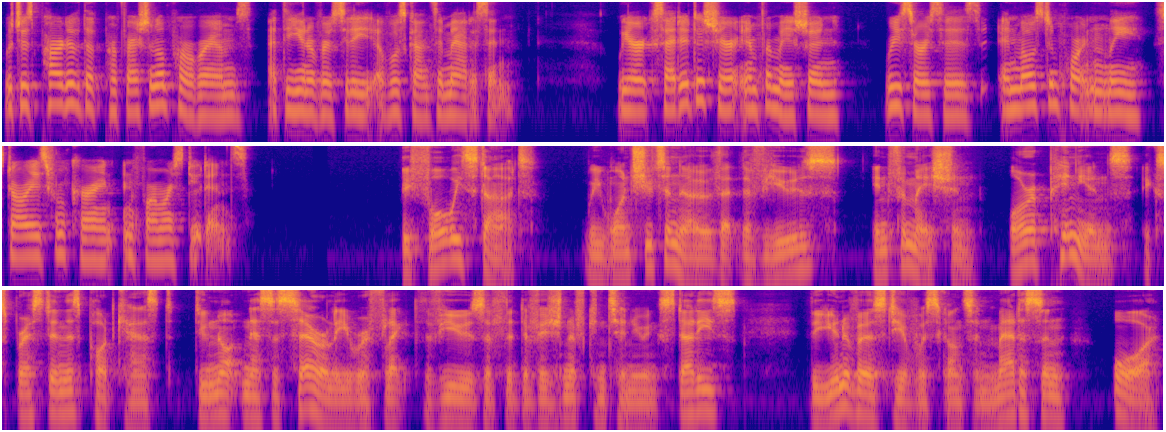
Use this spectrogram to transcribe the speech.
which is part of the professional programs at the University of Wisconsin Madison. We are excited to share information, resources, and most importantly, stories from current and former students. Before we start, we want you to know that the views, information, or opinions expressed in this podcast do not necessarily reflect the views of the Division of Continuing Studies, the University of Wisconsin Madison, or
